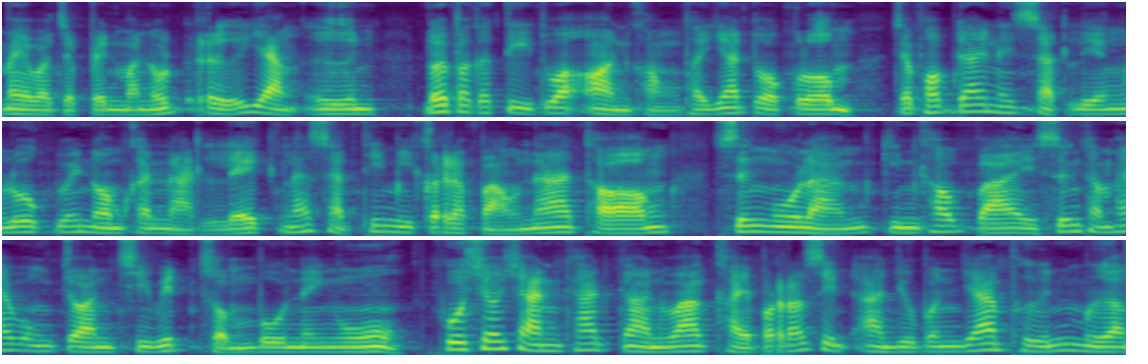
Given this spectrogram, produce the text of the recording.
ไม่ว่าจะเป็นมนุษย์หรืออย่างอื่น โดยปกติตัวอ่อนของพยาธิตัวกลม จะพบได้ในสัตว์เลี้ยงลูกด้วยนมขนาดเล็ก และสัตว์ที่มีกระเป๋าหน้าท้อง ซึ่งงูหลามกินเข้าไป ซึ่งทำให้วงจรชีวิตสมบูรณ์ในงู ผู้เชี่ยวชาญคาดการณ์ว่าไข่ปรสิตอาจอยู่บนหญ้าพื้นเมือง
